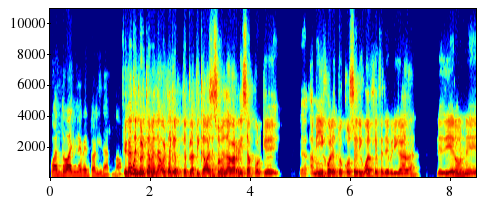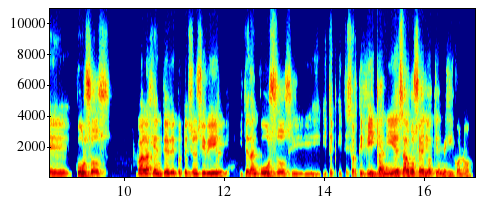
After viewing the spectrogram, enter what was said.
cuando hay una eventualidad, ¿no? Fíjate que ahorita, ahorita que, platicabas eso me daba risa porque eh, a mi hijo le tocó ser igual jefe de brigada, le dieron eh, cursos, va la gente de protección civil y te dan cursos y, y, te, y, te, certifican y es algo serio aquí en México, ¿no?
